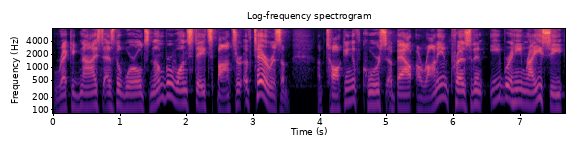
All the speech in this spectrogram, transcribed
recognized as the world's number one state sponsor of terrorism. I'm talking, of course, about Iranian President Ebrahim Raisi.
